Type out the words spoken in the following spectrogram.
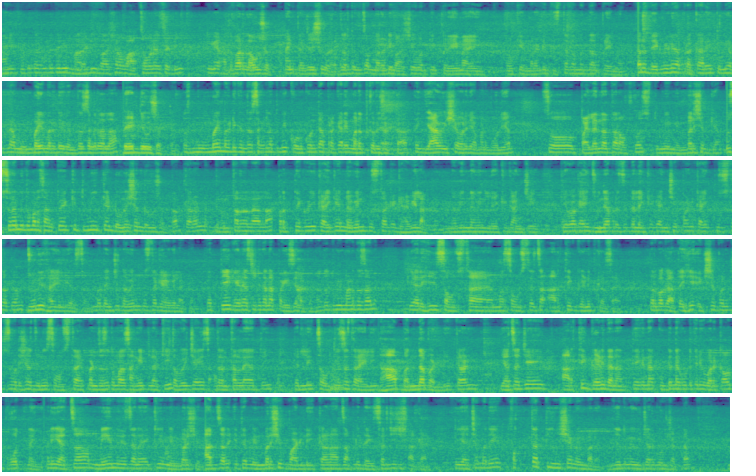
आणि कुठे ना कुठेतरी मराठी भाषा वाचवण्यासाठी तुम्ही हातभार लावू शकता आणि त्याच्याशिवाय जर तुमचं मराठी भाषेवरती प्रेम आहे ओके मराठी पुस्तकाबद्दल प्रेम आहे तर वेगवेगळ्या प्रकारे तुम्ही आपल्या मुंबई मराठी ग्रंथसंग्रहाला भेट देऊ शकता. मुंबई मराठी ग्रंथसंग्रहाला तुम्ही कोणकोणत्या प्रकारे मदत करू शकता तर या विषयावरती आपण बोलूया. सो पहिल्यांदा तर ऑफकोर्स तुम्ही मेंबरशिप घ्या. दुसरं मी तुम्हाला सांगतोय की तुम्ही ते डोनेशन देऊ शकता कारण ग्रंथालयाला प्रत्येक वेळी काही काही नवीन पुस्तकं घ्यावी लागतात. नवीन नवीन लेखकांची किंवा काही जुन्या प्रसिद्ध लेखकांची पण काही पुस्तकं जुनी झालेली असतात. मग त्यांची नवीन पुस्तकं घ्यावी लागतात. तर ते घेण्यासाठी त्यांना पैसे लागतात. आता तुम्ही म्हणत असाल की अरे ही संस्था आहे. मग संस्थेचं आर्थिक गणित कसं आहे? तर बघा आता ही एकशे पंचवीस वर्ष जुनी संस्था आहे. पण जसं तुम्हाला सांगितलं की चव्वेचाळीस ग्रंथालय होती त्यातली चौतीसच राहिली. दहा बंद पडली. कारण याचं जे आर्थिक गणित आहे ना ते ना कुठे ना कुठेतरी वर्कआउट होत नाही. आणि याचं मेन रिझन आहे की मेंबरशिप आज जर इथे मेंबरशिप वाढली कारण आज आपली दैसरची जी शाखा आहे तर याच्यामध्ये फक्त तीनशे मेंबर आहेत. म्हणजे तुम्ही विचार करू शकता.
